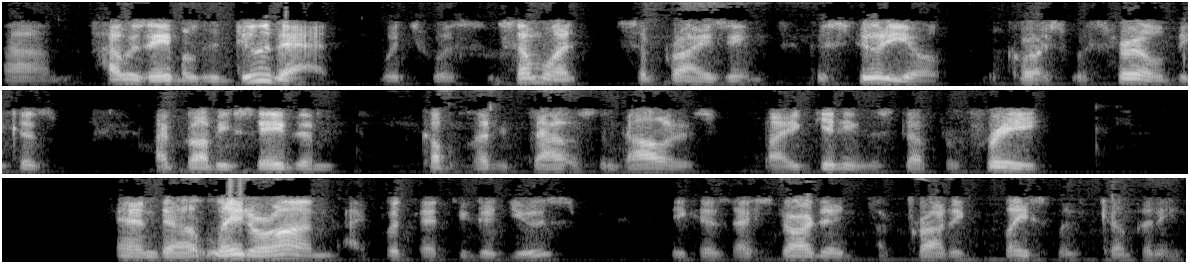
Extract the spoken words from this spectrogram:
Um, I was able to do that, which was somewhat surprising. The studio, of course, was thrilled because I probably saved them a couple hundred thousand dollars by getting the stuff for free. And uh, later on, I put that to good use because I started a product placement company.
